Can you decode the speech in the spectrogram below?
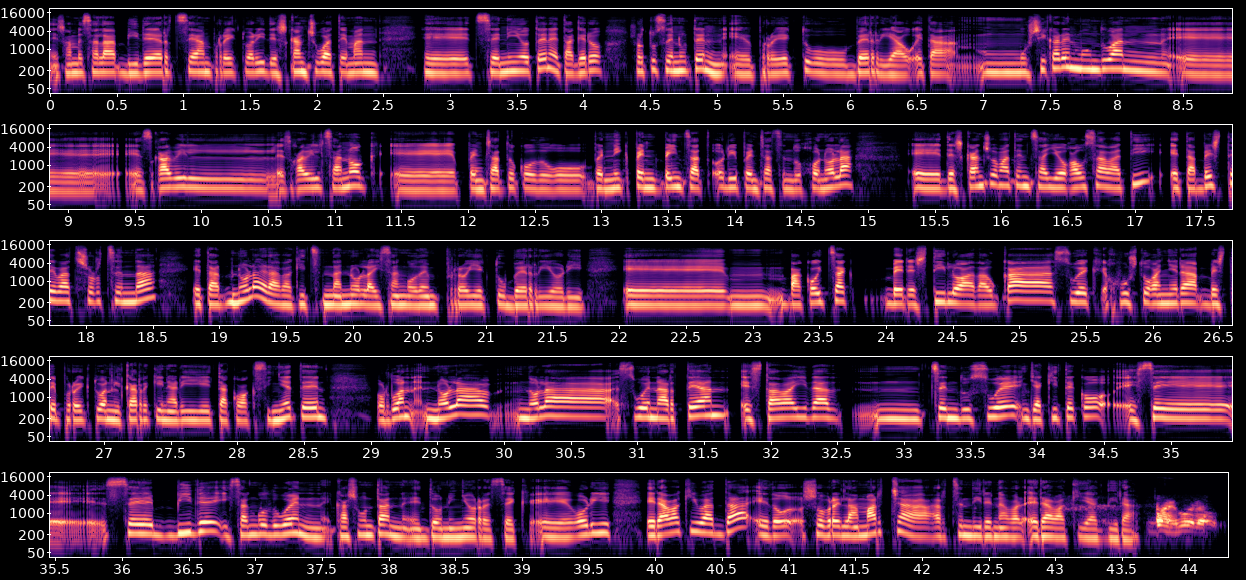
esan bezala bidertzean proiektuari deskantsu bat eman e, zenioten, eta gero sortu zenuten e, proiektu berri hau. Eta musikaren munduan e, ez gabil, ez gabiltzanok e, pentsatuko dugu, nik pen, hori pentsatzen du, jo, nola, e, deskantsu ematen zaio gauza bati, eta beste bat sortzen da, eta nola erabakitzen da nola izango den proiektu berri hori. E, bakoitzak bere estiloa dauka, zuek justu gainera beste proiektuan elkarrekin arietakoak zineten, orduan nola, nola zuen artean eztabaida zen duzue jakiteko ze, ze bide izango duen kasuntan e, don inorrezek. E, hori erabaki bat da edo sobre la marcha hartzen diren erabakiak dira? Bai, bueno,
